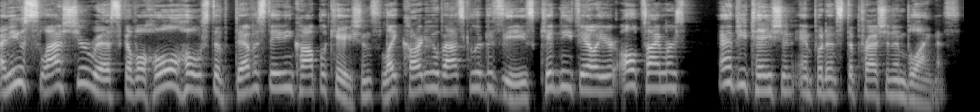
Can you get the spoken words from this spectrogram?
And you slash your risk of a whole host of devastating complications like cardiovascular disease, kidney failure, Alzheimer's, amputation, impotence, depression, and blindness.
